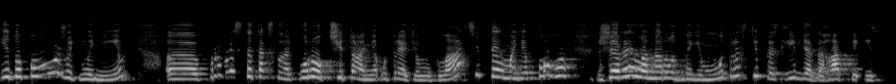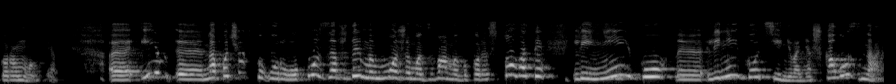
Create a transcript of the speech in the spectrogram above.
і допоможуть мені е, провести, так сказати, урок читання у третьому класі, тема якого джерела народної мудрості, прислів'я загадки і скоромовки. Е, І е, на початку уроку завжди ми можемо з вами використовувати лінійку, е, лінійку оцінювання, шкалу знань.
